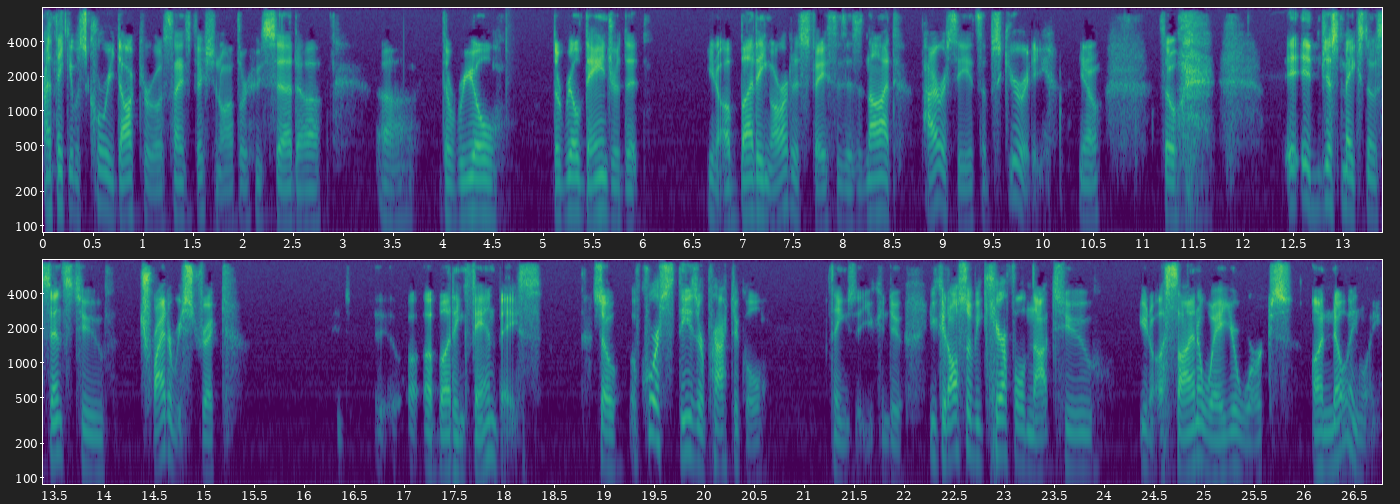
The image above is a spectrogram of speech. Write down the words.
I think it was Cory Doctorow, a science fiction author, who said uh, uh, the real the real danger that you know a budding artist faces is not piracy; it's obscurity. You know, so it, it just makes no sense to try to restrict a, a budding fan base. So, of course, these are practical things that you can do. You can also be careful not to, you know, assign away your works unknowingly.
